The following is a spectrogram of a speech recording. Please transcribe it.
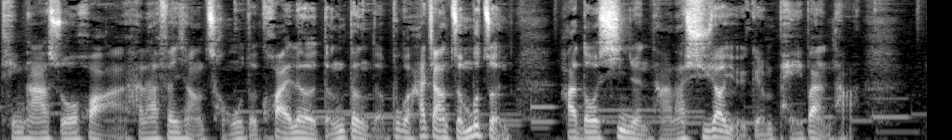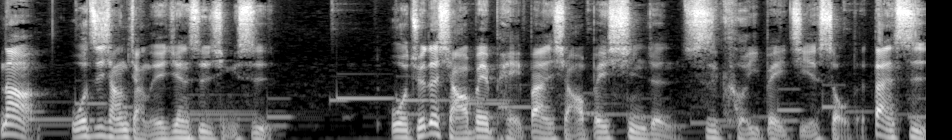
听他说话，和他分享宠物的快乐等等的，不管他讲准不准，他都信任他，他需要有一个人陪伴他。那我只想讲的一件事情是。我觉得想要被陪伴，想要被信任是可以被接受的，但是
